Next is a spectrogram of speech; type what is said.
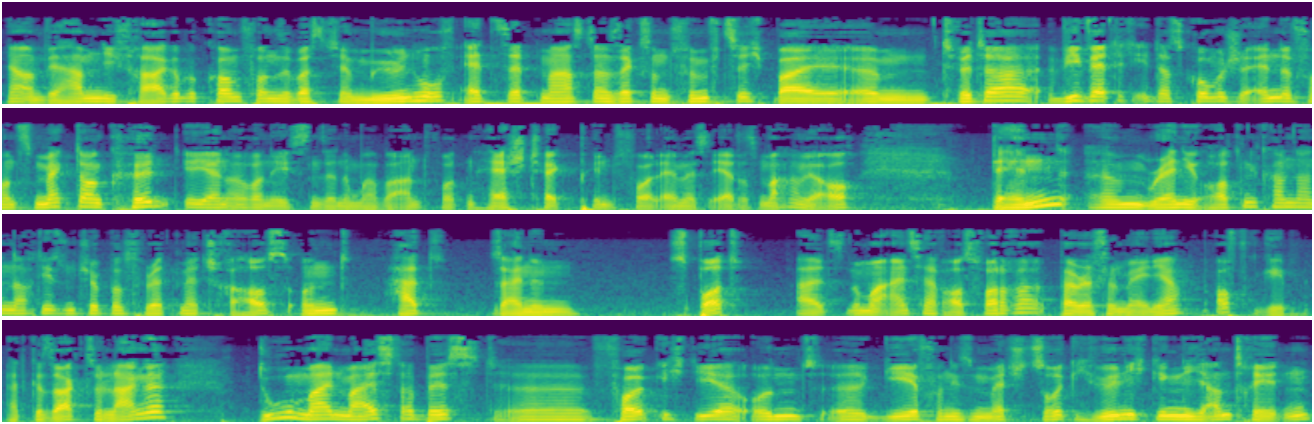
Ja, und wir haben die Frage bekommen von Sebastian Mühlenhof, at zmaster56 bei ähm, Twitter. Wie wertet ihr das komische Ende von SmackDown? Könnt ihr ja in eurer nächsten Sendung mal beantworten. Hashtag PinfallMSR, das machen wir auch. Denn ähm, Randy Orton kam dann nach diesem Triple Threat Match raus und hat seinen Spot als Nummer 1 Herausforderer bei WrestleMania aufgegeben. Er hat gesagt, solange du mein Meister bist, äh, folge ich dir und äh, gehe von diesem Match zurück. Ich will nicht gegen dich antreten.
